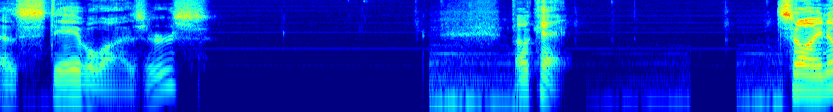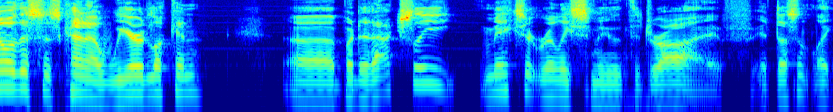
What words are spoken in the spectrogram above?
as stabilizers. Okay. So I know this is kind of weird looking, uh, but it actually makes it really smooth to drive. It doesn't like,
